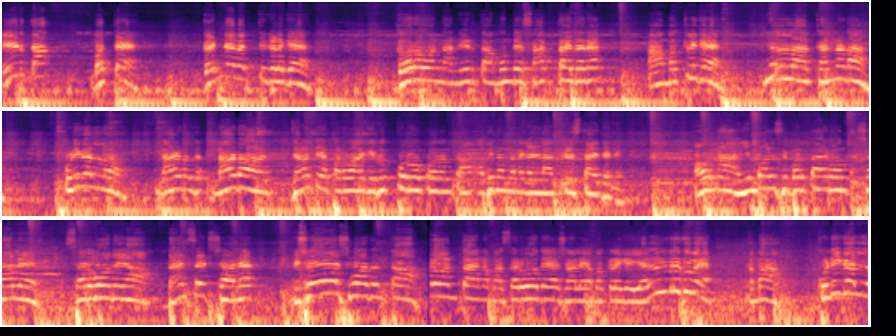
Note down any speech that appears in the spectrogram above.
ನೀಡ್ತಾ ಮತ್ತೆ ಗಣ್ಯ ವ್ಯಕ್ತಿಗಳಿಗೆ ಗೌರವವನ್ನು ನೀಡ್ತಾ ಮುಂದೆ ಸಾಗ್ತಾ ಇದ್ದಾರೆ. ಆ ಮಕ್ಕಳಿಗೆ ಎಲ್ಲ ಕನ್ನಡ ಕುಣಿಗಲ್ಲು ನಾಡ ನಾಡ ಜನತೆಯ ಪರವಾಗಿ ಹೃತ್ಪೂರ್ವಕವಾದಂತಹ ಅಭಿನಂದನೆಗಳನ್ನ ತಿಳಿಸ್ತಾ ಇದ್ದೇನೆ. ಅವ್ರನ್ನ ಹಿಂಬಾಲಿಸಿ ಬರ್ತಾ ಇರುವಂತ ಶಾಲೆ, ಸರ್ವೋದಯ ಬ್ಯಾನ್ಸೆಟ್ ಶಾಲೆ, ವಿಶೇಷವಾದಂತ ನಮ್ಮ ಸರ್ವೋದಯ ಶಾಲೆಯ ಮಕ್ಕಳಿಗೆ ಎಲ್ರಿಗೂ ನಮ್ಮ ಕುಣಿಗಲ್ಲ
